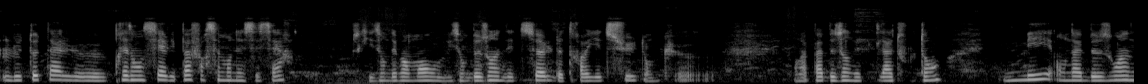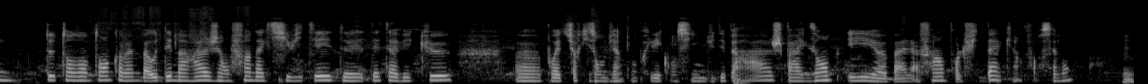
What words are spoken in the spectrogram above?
le total euh, présentiel n'est pas forcément nécessaire. Parce qu'ils ont des moments où ils ont besoin d'être seuls, de travailler dessus. Donc, on n'a pas besoin d'être là tout le temps. Mais on a besoin de temps en temps quand même bah, au démarrage et en fin d'activité d'être avec eux euh, pour être sûr qu'ils ont bien compris les consignes du débarrage par exemple et euh, bah, à la fin pour le feedback hein, forcément Hum.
